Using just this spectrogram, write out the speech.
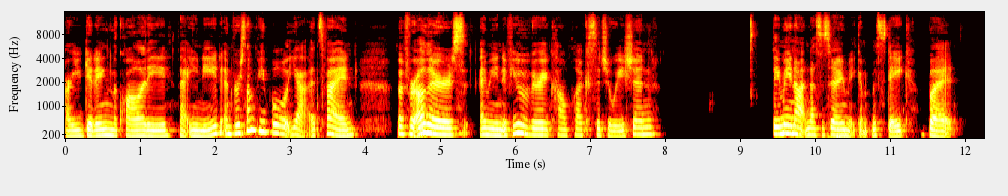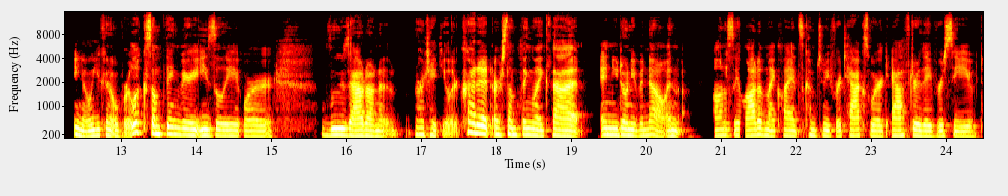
are you getting the quality that you need? And for some people, yeah, it's fine. But for others, I mean, if you have a very complex situation, they may not necessarily make a mistake, but you know, you can overlook something very easily or lose out on a particular credit or something like that, and you don't even know. And honestly, a lot of my clients come to me for tax work after they've received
